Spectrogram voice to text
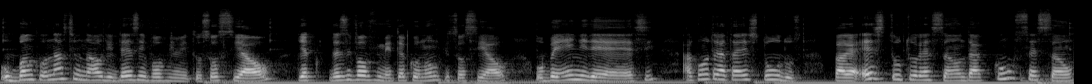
o Banco Nacional de Desenvolvimento Social, de Desenvolvimento Econômico e Social, o BNDES, a contratar estudos para a estruturação da concessão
